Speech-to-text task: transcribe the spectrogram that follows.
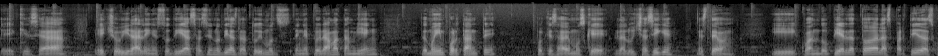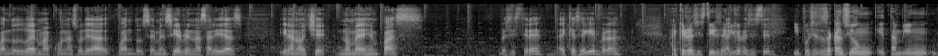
eh, que se ha hecho viral en estos días. Hace unos días la tuvimos en el programa también. Es muy importante porque sabemos que la lucha sigue, Esteban. Y cuando pierda todas las partidas, cuando duerma con la soledad, cuando se me cierren las salidas y la noche no me dejen paz, resistiré. Hay que seguir, ¿verdad? Hay que resistir, Hay que resistir. Y por cierto, esa canción eh, también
